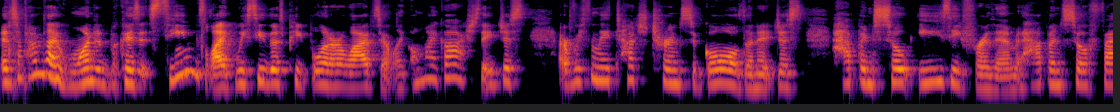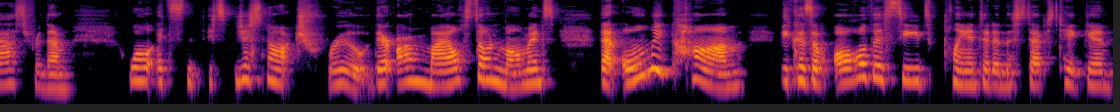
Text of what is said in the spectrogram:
And sometimes I wondered because it seems like we see those people in our lives that are like, oh my gosh, they just, everything they touch turns to gold and it just happens so easy for them. It happens so fast for them. Well, it's it's just not true. There are milestone moments that only come because of all the seeds planted and the steps taken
